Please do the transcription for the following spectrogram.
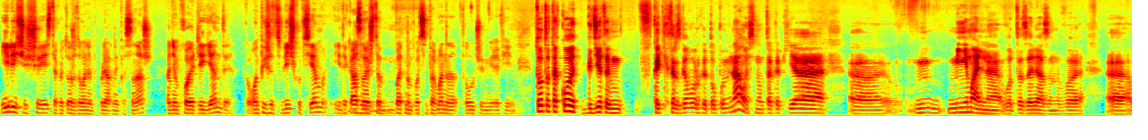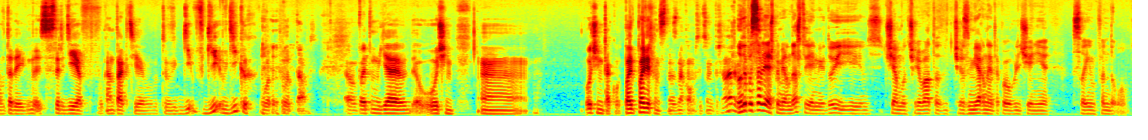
Или еще есть такой тоже довольно популярный персонаж. О нем ходят легенды. Он пишет в личку всем и доказывает, что Бэтмен против Супермена это лучший в мире фильм. Кто-то такой где-то в каких-то разговорах это упоминалось, но так как я э, минимально вот завязан в э, вот этой среде ВКонтакте, вот в, ги, в, ги, в гиках, вот, вот там, э, поэтому я очень э, очень так вот поверхностно знаком с этими персонажами. Ну, ты представляешь примерно, да, что я имею в виду, и чем вот чревато чрезмерное такое увлечение своим фэндомом?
